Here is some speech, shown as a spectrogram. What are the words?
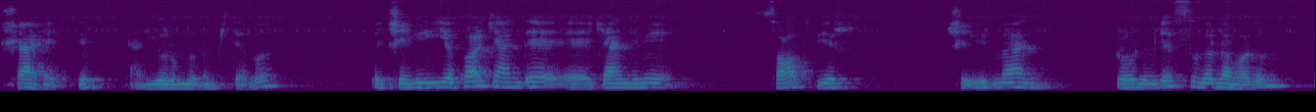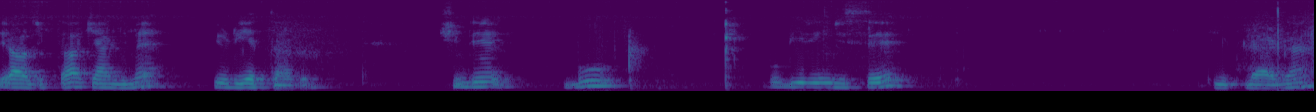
şerh ettim. Yani yorumladım kitabı. Ve çeviriyi yaparken de e, kendimi salt bir çevirmen rolüyle sınırlamadım. Birazcık daha kendime hürriyet tanıdım. Şimdi bu bu birincisi ciltlerden.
